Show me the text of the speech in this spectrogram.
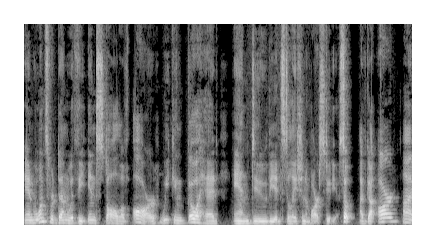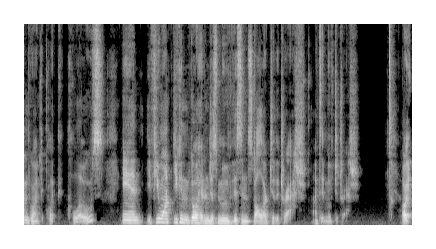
And once we're done with the install of R, we can go ahead and do the installation of RStudio. So I've got R, I'm going to click close. And if you want, you can go ahead and just move this installer to the trash. I'd say move to trash. Okay,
